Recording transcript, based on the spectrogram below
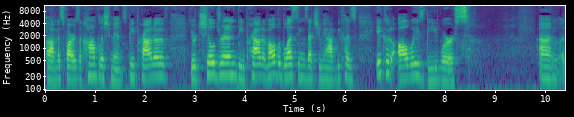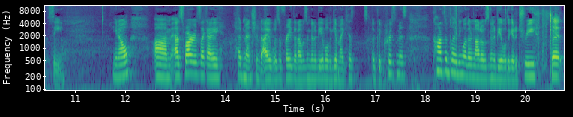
um, as far as accomplishments. Be proud of your children. Be proud of all the blessings that you have because it could always be worse. Um, let's see. You know, um, as far as like I had mentioned, I was afraid that I wasn't going to be able to give my kids a good Christmas, contemplating whether or not I was going to be able to get a tree. But,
